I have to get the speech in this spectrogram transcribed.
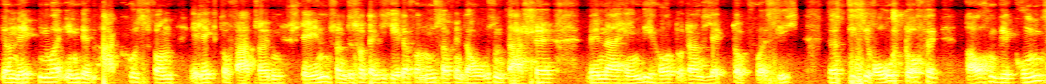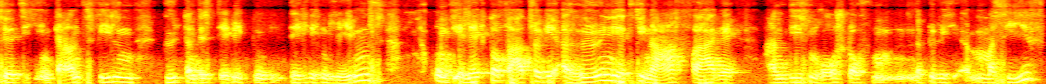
ja nicht nur in den Akkus von Elektrofahrzeugen stehen, sondern das hat eigentlich jeder von uns auch in der Hosentasche, wenn er ein Handy hat oder ein Laptop vor sich. Das diese Rohstoffe brauchen wir grundsätzlich in ganz vielen Gütern des täglichen, täglichen Lebens. Und die Elektrofahrzeuge erhöhen jetzt die Nachfrage an diesen Rohstoffen natürlich äh, massiv.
